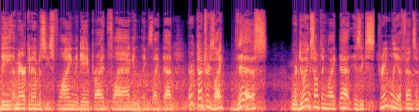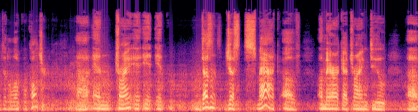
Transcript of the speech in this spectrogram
the American embassies flying the gay pride flag and things like that. There are countries like this where doing something like that is extremely offensive to the local culture, uh, and trying it, it, it doesn't just smack of America trying to, uh,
